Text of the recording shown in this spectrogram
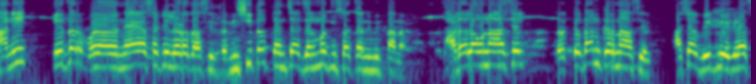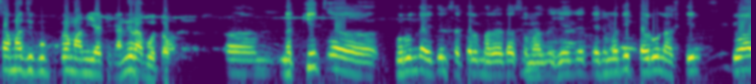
आणि ते जर न्यायासाठी लढत असतील तर निश्चितच त्यांच्या जन्मदिवसाच्या निमित्तानं झाडं लावणं असेल रक्तदान करणं असेल अशा वेगवेगळ्या सामाजिक उपक्रम आम्ही या ठिकाणी राबवतो आहोत. नक्कीच कुरुंदा येथील सकल मराठा समाज हे जे त्याच्यामध्ये तरुण असतील किंवा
